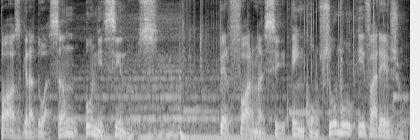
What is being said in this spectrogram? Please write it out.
Pós-graduação Unicinos. Performance em consumo e varejo.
